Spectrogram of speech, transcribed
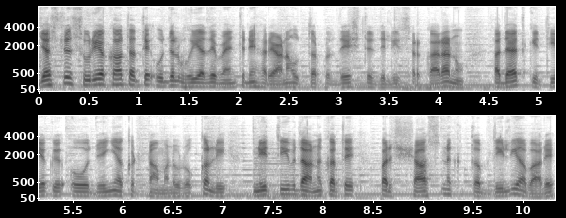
ਜਸਟਿਸ ਸੂਰਿਆਕਾਂਤ ਅਤੇ ਉਜਲ ਭੁਈਆ ਦੇ ਬੈਂਚ ਨੇ ਹਰਿਆਣਾ, ਉੱਤਰ ਪ੍ਰਦੇਸ਼ ਤੇ ਦਿੱਲੀ ਸਰਕਾਰਾਂ ਨੂੰ ਹਦਾਇਤ ਕੀਤੀ ਹੈ ਕਿ ਉਹ ਅਜਿਹੀਆਂ ਘਟਨਾਵਾਂ ਨੂੰ ਰੋਕਣ ਲਈ ਨੀਤੀ ਵਿਧਾਨਕ ਅਤੇ ਪ੍ਰਸ਼ਾਸਨਿਕ ਤਬਦੀਲੀਆਂ ਬਾਰੇ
